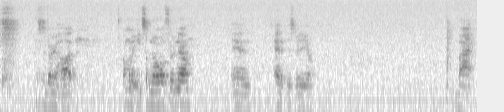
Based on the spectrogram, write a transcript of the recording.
This is very hot. I'm going to eat some normal food now and edit this video. Bye.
